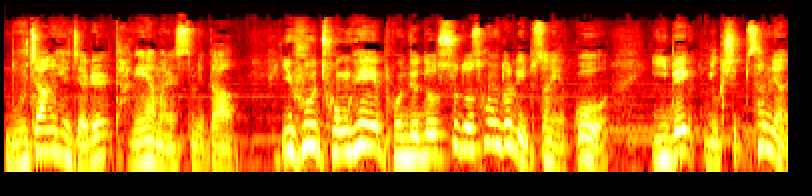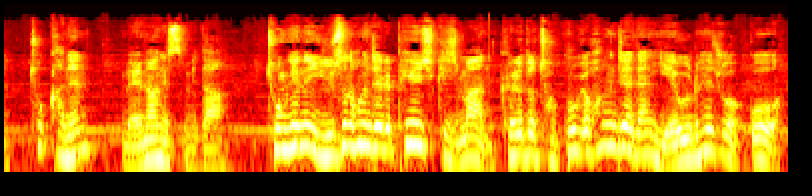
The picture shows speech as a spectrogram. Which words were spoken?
무장 해제를 당해야만 했습니다. 이후 종회의 본대도 수도 성도를 입성했고 263년 촉하는 멸망했습니다. 종회는 유선 황제를 폐위시키지만 그래도 적국의 황제에 대한 예우를 해주었고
